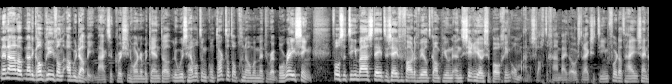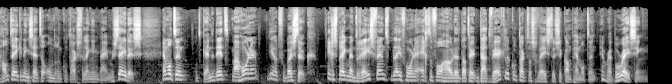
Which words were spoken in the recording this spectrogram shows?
En in aanloop naar de Grand Prix van Abu Dhabi maakte Christian Horner bekend dat Lewis Hamilton contact had opgenomen met Red Bull Racing. Volgens de teambaas deed de zevenvoudig wereldkampioen een serieuze poging om aan de slag te gaan bij het Oostenrijkse team voordat hij zijn handtekening zette onder een contractsverlenging bij Mercedes. Hamilton ontkende dit, maar Horner die houdt voet bij stuk. In gesprek met racefans bleef Horner echter volhouden dat er daadwerkelijk contact was geweest tussen Kamp Hamilton en Red Bull Racing.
